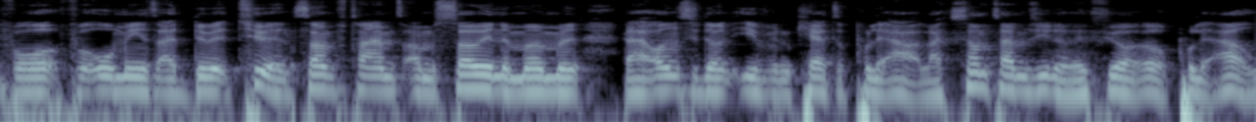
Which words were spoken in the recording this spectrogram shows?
for for all means, I do it too. And sometimes I'm so in the moment that I honestly don't even care to pull it out. Like sometimes, you know, if you're oh pull it out,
